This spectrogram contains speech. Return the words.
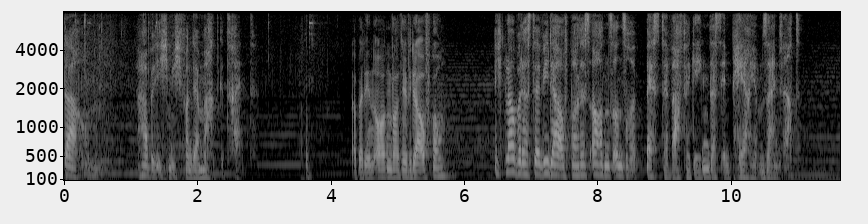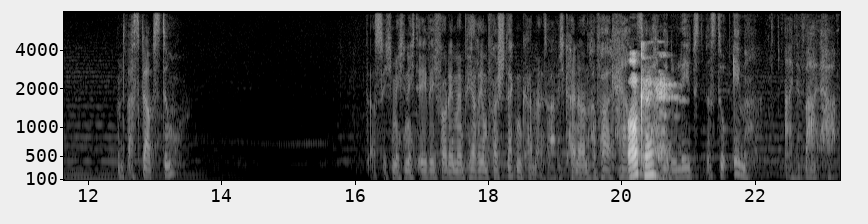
Darum habe ich mich von der Macht getrennt. Aber den Orden wollt ihr wieder aufbauen? Ich glaube, dass der Wiederaufbau des Ordens unsere beste Waffe gegen das Imperium sein wird. Und was glaubst du? Dass ich mich nicht ewig vor dem Imperium verstecken kann, also habe ich keine andere Wahl. Okay. solange du lebst, wirst du immer eine Wahl haben.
